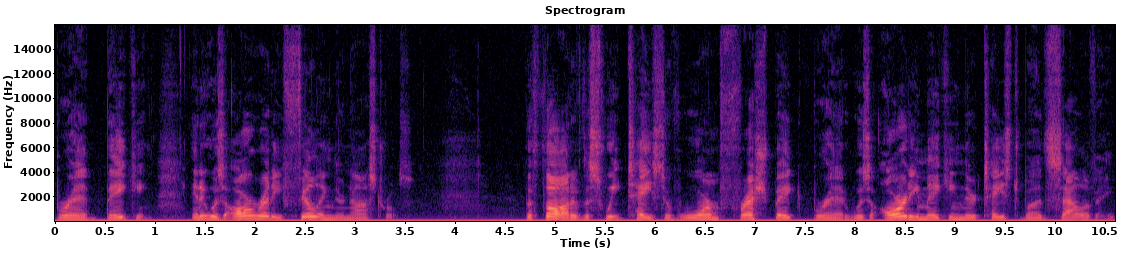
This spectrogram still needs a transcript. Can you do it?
bread baking, and it was already filling their nostrils. The thought of the sweet taste of warm, fresh baked bread was already making their taste buds salivate.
